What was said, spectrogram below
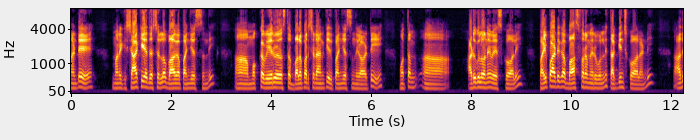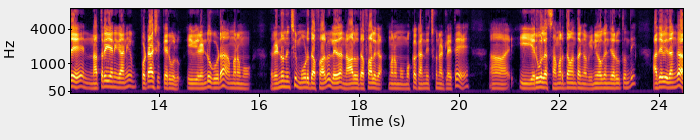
అంటే మనకి శాకీయ దశల్లో బాగా పనిచేస్తుంది. మొక్క వేరు వ్యవస్థ బలపరచడానికి ఇది పనిచేస్తుంది కాబట్టి మొత్తం అడుగులోనే వేసుకోవాలి. పైపాటిగా భాస్వరం ఎరువుల్ని తగ్గించుకోవాలండి. అదే నత్రయని కానీ పొటాషిక్ ఎరువులు ఇవి రెండు కూడా మనము రెండు నుంచి మూడు దఫాలు లేదా నాలుగు దఫాలుగా మనము మొక్కకు అందించుకున్నట్లయితే ఈ ఎరువుల సమర్థవంతంగా వినియోగం జరుగుతుంది. అదేవిధంగా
